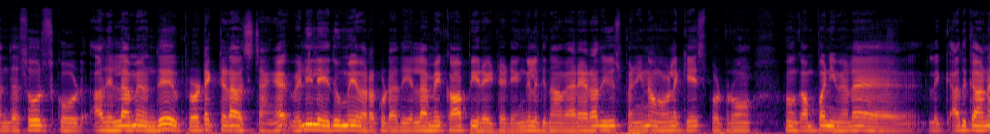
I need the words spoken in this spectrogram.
அந்த சோர்ஸ் கோட் அது எல்லாமே வந்து ப்ரொடெக்டடாக வச்சுட்டாங்க. வெளியில் எதுவுமே வரக்கூடாது. எல்லாமே காப்பி ரைட்டட் எங்களுக்கு தான் வேறு யாராவது யூஸ் பண்ணிங்கன்னா அவங்க மேலே கேஸ் போட்டுருவோம். உங்கள் கம்பெனி மேலே லைக் அதுக்கான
